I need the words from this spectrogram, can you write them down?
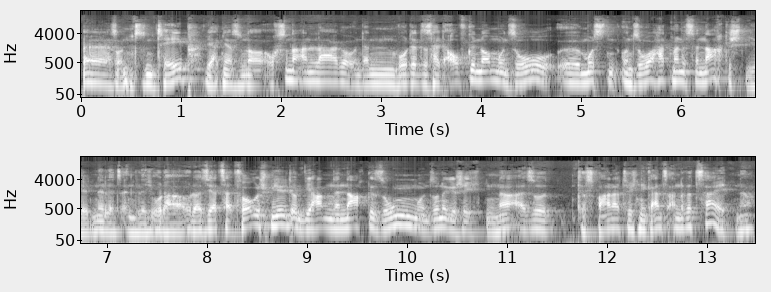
Äh, so, so, ein Tape, wir hatten ja so eine, auch so eine Anlage und dann wurde das halt aufgenommen und so äh, mussten und so hat man es dann nachgespielt, ne, letztendlich. Oder, oder sie hat es halt vorgespielt und wir haben dann nachgesungen und so eine Geschichten. Ne? Also das war natürlich eine ganz andere Zeit. Ne?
